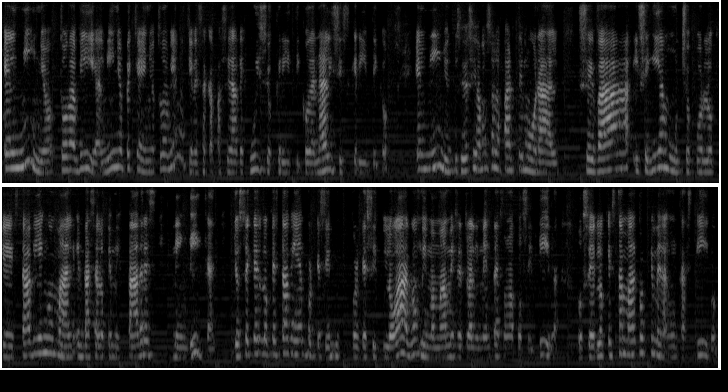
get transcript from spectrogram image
el niño todavía, el niño pequeño todavía no tiene esa capacidad de juicio crítico, de análisis crítico. El niño, inclusive si vamos a la parte moral, se va y se guía mucho por lo que está bien o mal en base a lo que mis padres me indican yo sé que es lo que está bien porque si, porque si lo hago, mi mamá me retroalimenta de forma positiva, o sé lo que está mal porque me dan un castigo.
